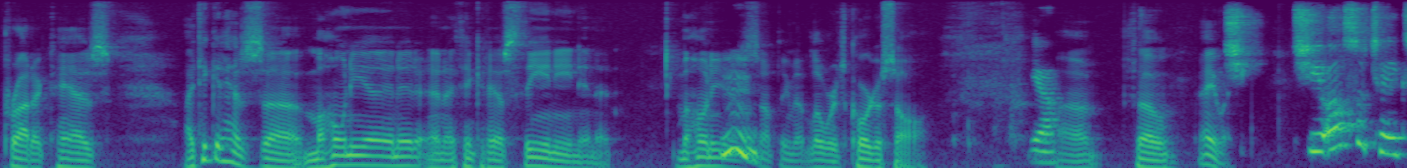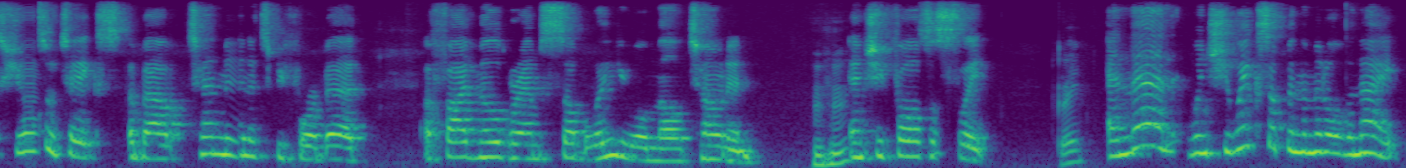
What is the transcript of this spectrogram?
product has, I think it has uh, mahonia in it, and I think it has theanine in it. Mahonia mm. is hmm. something that lowers cortisol. Yeah. Um, so anyway. She- she also takes she also takes about ten minutes before bed a five milligram sublingual melatonin, mm-hmm. and she falls asleep. Great. And then when she wakes up in the middle of the night,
